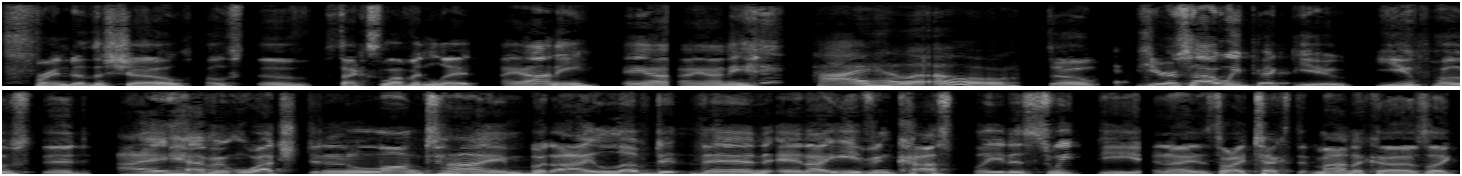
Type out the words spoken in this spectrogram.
friend of the show, host of Sex, Love, and Lit, Ayani. Hey, Ayani. Hi, hello. So here's how we picked you. You posted, I haven't watched it in a long time, but I loved it then. And I even cosplayed as Sweet Pea. And I, so I texted Monica. I was like,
